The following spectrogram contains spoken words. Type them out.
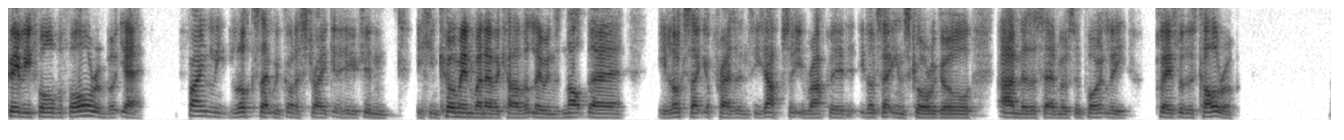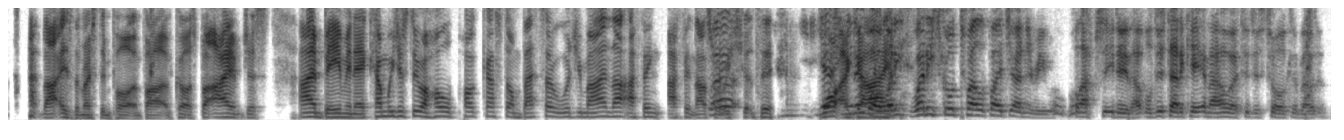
clearly fall before him. But yeah, finally looks like we've got a striker who can he can come in whenever Calvert Lewin's not there. He looks like a presence. He's absolutely rapid. He looks like he can score a goal, and as I said, most importantly, plays with his collar up. That is the most important part, of course. But I'm just I'm beaming here. Can we just do a whole podcast on Beto? Would you mind that? I think I think that's well, what we should do. Yeah, what a guy! What? When, he, when he scored 12 by January, we'll, we'll absolutely do that. We'll just dedicate an hour to just talking about him.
